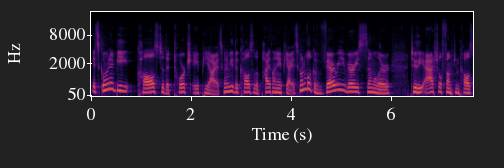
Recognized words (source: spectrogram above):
it's going to be calls to the Torch API. It's going to be the calls to the Python API. It's going to look very, very similar to the actual function calls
